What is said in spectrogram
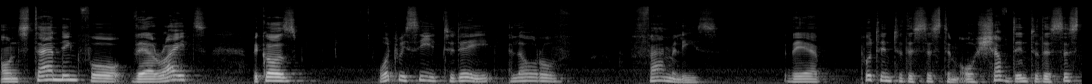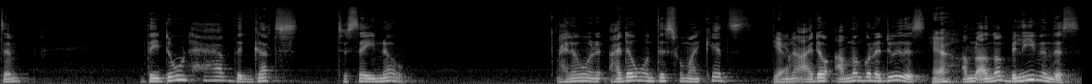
on standing for their rights, because what we see today, a lot of families, they are put into the system or shoved into the system. They don't have the guts to say no. I don't want. I don't want this for my kids. Yeah. You know, I don't. I'm not going to do this. Yeah. I'm. Not, I'll not believe in this,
